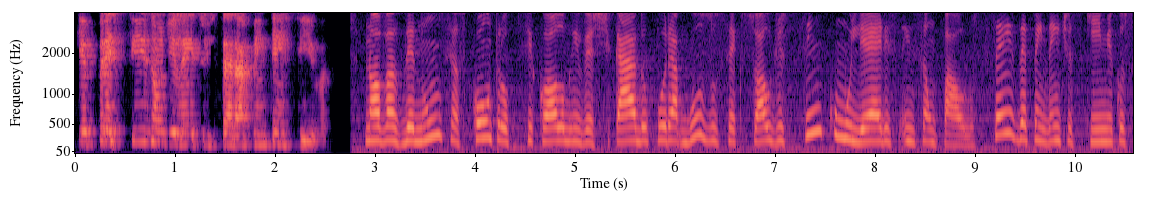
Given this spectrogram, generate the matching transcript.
que precisam de leitos de terapia intensiva. Novas denúncias contra o psicólogo investigado por abuso sexual de cinco mulheres em São Paulo. Seis dependentes químicos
